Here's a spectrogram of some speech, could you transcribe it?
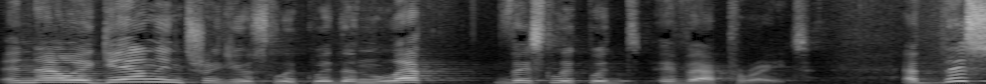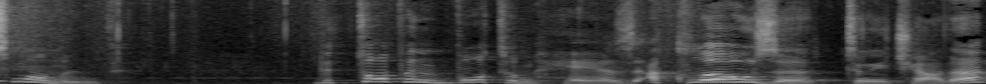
and now again introduce liquid and let this liquid evaporate. At this moment, the top and bottom hairs are closer to each other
